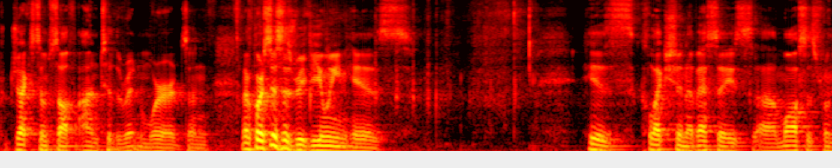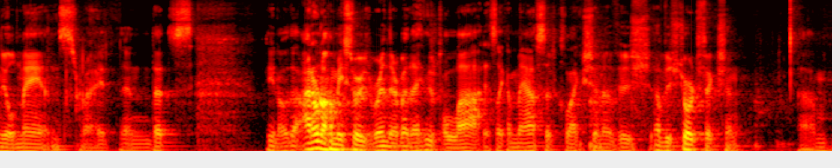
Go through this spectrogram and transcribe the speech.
projects himself onto the written words. And, and, of course, this is reviewing his his collection of essays, uh, Mosses from the Old Manse, right? And that's you know, the, I don't know how many stories were in there, but I think there's a lot. It's like a massive collection of his of his short fiction. Um,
